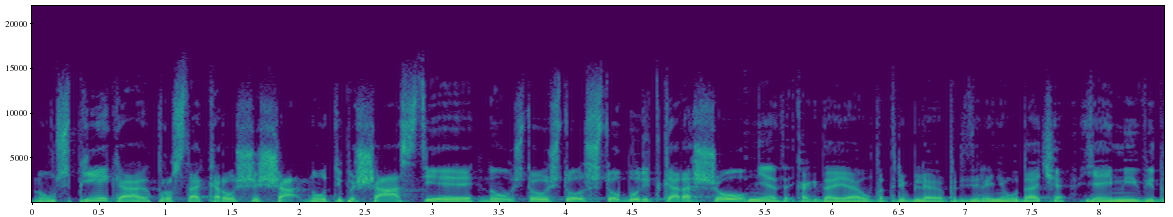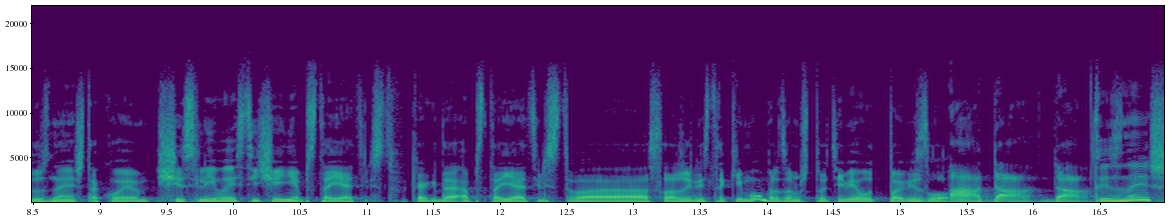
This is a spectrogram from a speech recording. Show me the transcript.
Ну, успех, а просто хорошее, ша... ну, типа счастье, ну, что, что, что будет хорошо? Нет, когда когда я употребляю определение удача, я имею в виду, знаешь, такое счастливое стечение обстоятельств. Когда обстоятельства сложились таким образом, что тебе вот повезло. А, да, да. Ты знаешь,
